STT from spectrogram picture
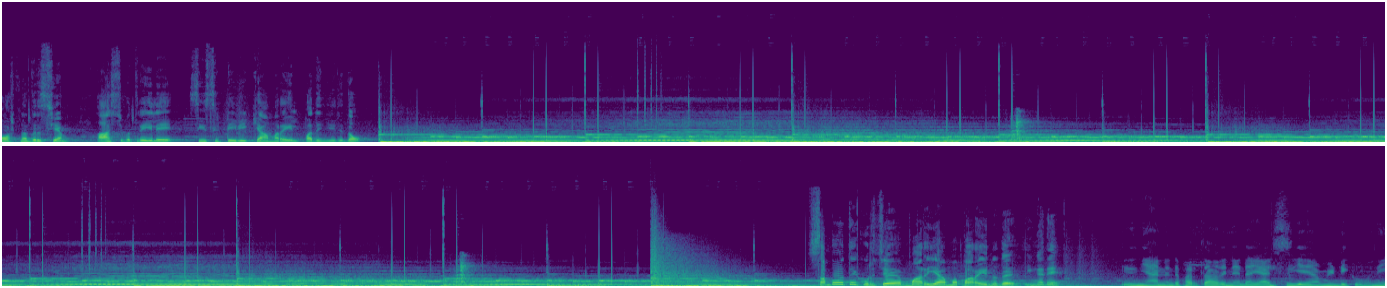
മോഷണ ദൃശ്യം ആശുപത്രിയിലെ സി ക്യാമറയിൽ പതിഞ്ഞിരുന്നു. സംഭവത്തെക്കുറിച്ച് മറിയാമ്മ പറയുന്നത് ഇങ്ങനെ. ഞാൻ എന്റെ ഭർത്താവിനെ ഡയാലിസിസ് ചെയ്യാൻ വേണ്ടി കൂന്നി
